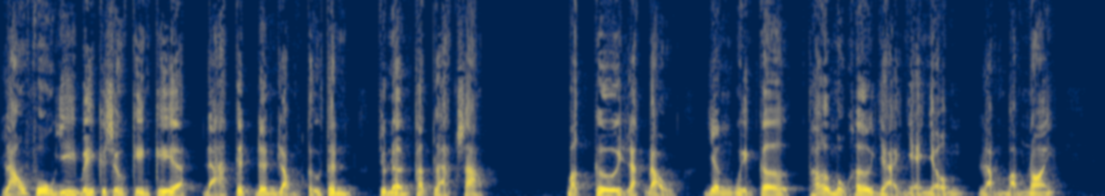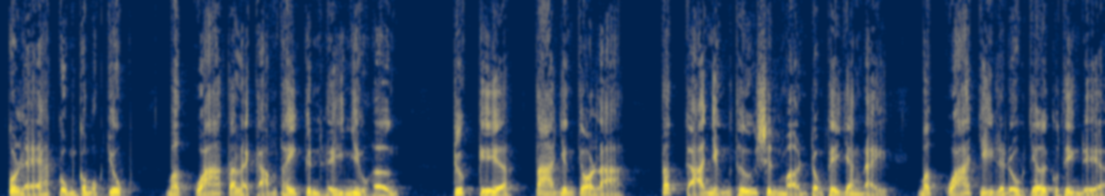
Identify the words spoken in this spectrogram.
lão phu vì bị cái sự kiện kia đã kích đến lòng tự tin, cho nên thất lạc sao? Bật cười lắc đầu, dân quyền cơ thở một hơi dài nhẹ nhõm, lẩm bẩm nói, có lẽ cũng có một chút, bất quá ta lại cảm thấy kinh hỉ nhiều hơn. Trước kia ta vẫn cho là tất cả những thứ sinh mệnh trong thế gian này bất quá chỉ là đồ chơi của thiên địa.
